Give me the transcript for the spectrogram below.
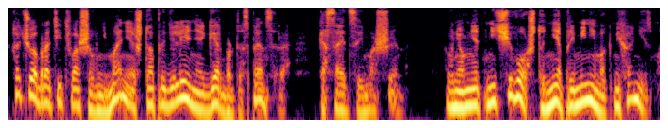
Хочу обратить ваше внимание, что определение Герберта Спенсера касается и машин. В нем нет ничего, что не применимо к механизму.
